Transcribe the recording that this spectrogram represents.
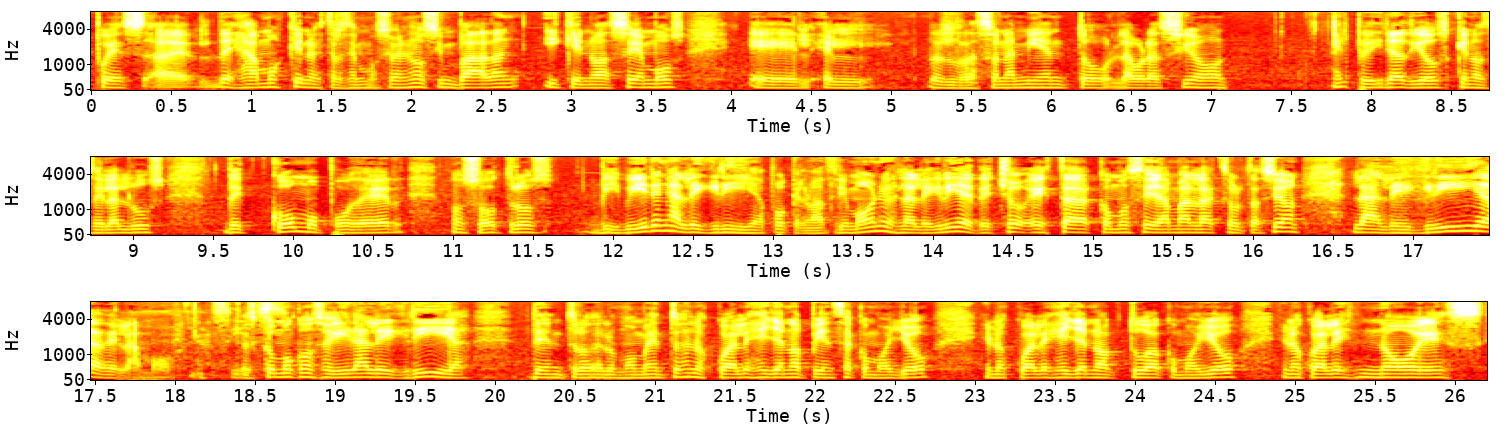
pues ah, dejamos que nuestras emociones nos invadan y que no hacemos el, el razonamiento, la oración, el pedir a Dios que nos dé la luz de cómo poder nosotros vivir en alegría, porque el matrimonio es la alegría. De hecho, esta, ¿cómo se llama la exhortación? La alegría del amor. es. cómo conseguir alegría dentro de los momentos en los cuales ella no piensa como yo, en los cuales ella no actúa como yo, en los cuales no es,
